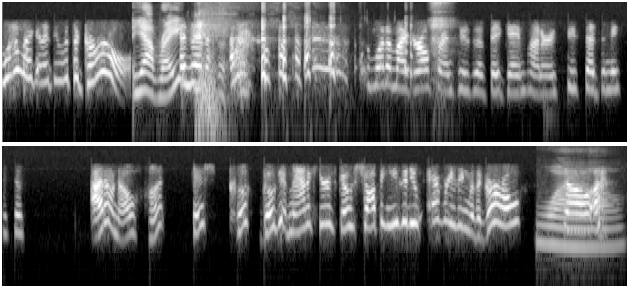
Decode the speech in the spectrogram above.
what am I going to do with the girl? yeah, right. And then one of my girlfriends, who's a big game hunter, she said to me, she says, I don't know, hunt, fish, cook, go get manicures, go shopping. You can do everything with a girl. wow,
